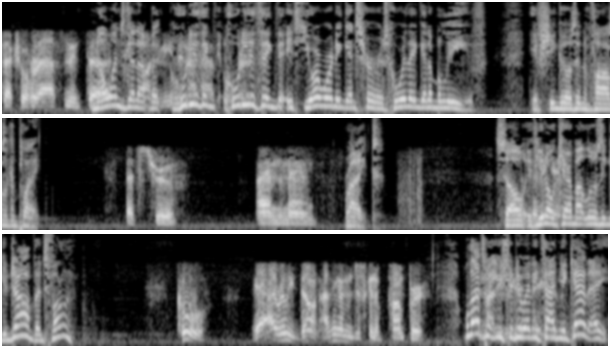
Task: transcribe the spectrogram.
sexual harassment. Uh, no one's gonna. on But who do you I think? Who do you think that it's your word against hers? Who are they gonna believe if she goes in and files a complaint? That's true. I am the man. Right. So if you don't care about losing your job, that's fine. Cool. Yeah, I really don't. I think I'm just gonna pump her. Well, that's what you should do anytime you can. Hey,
